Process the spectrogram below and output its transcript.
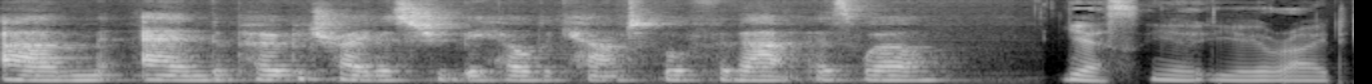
um, and the perpetrators should be held accountable for that as well. Yes, you're right.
